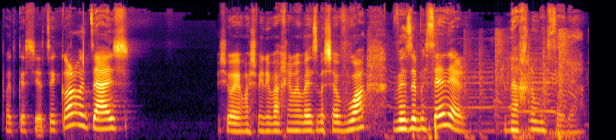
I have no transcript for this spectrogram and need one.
פודקאסט שיוצא כל מוצ"ש, שהוא היום השמיני והכי מבאס בשבוע, וזה בסדר, אנחנו בסדר.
